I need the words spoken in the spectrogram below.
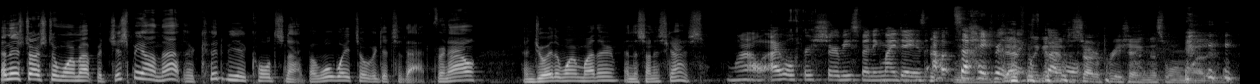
and then it starts to warm up. But just beyond that, there could be a cold snap, but we'll wait till we get to that. For now, enjoy the warm weather and the sunny skies. Wow, I will for sure be spending my days outside for the next Definitely gonna have to start appreciating this warm weather.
